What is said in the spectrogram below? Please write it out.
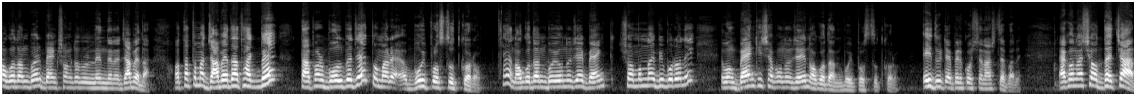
নগদান বইয়ের ব্যাংক সংক্রান্ত লেনদেনের জাবেদা। অর্থাৎ তোমার জাবেদা থাকবে, তারপর বলবে যে তোমার বই প্রস্তুত করো। হ্যাঁ নগদান বই অনুযায়ী ব্যাংক সমন্বয় বিবরণী এবং ব্যাংক হিসাব অনুযায়ী নগদান বই প্রস্তুত করো। এই দুই টাইপের কোয়েশ্চেন আসতে পারে। এখন আসে অধ্যায় চার।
